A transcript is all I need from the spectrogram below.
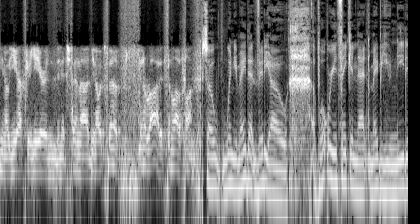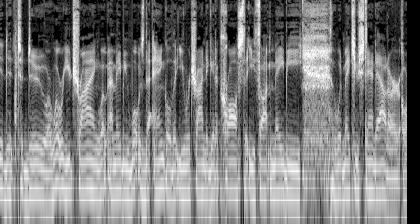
you know, year after year, and, and it's been, uh, you know, it's been a been a ride. It's been a lot of fun. So when you made that video, what were you thinking that maybe you needed to do, or what were you trying? What uh, maybe what was the angle that you were trying to get across that you thought maybe would make you stand out, or or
